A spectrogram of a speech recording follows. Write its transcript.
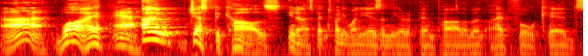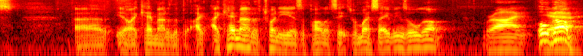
Ah, Why? Yeah. Oh, just because, you know, I spent 21 years in the European Parliament, I had four kids. Uh, you know, I came out of the, I, I came out of 20 years of politics with my savings all gone. Right. All yeah, gone.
